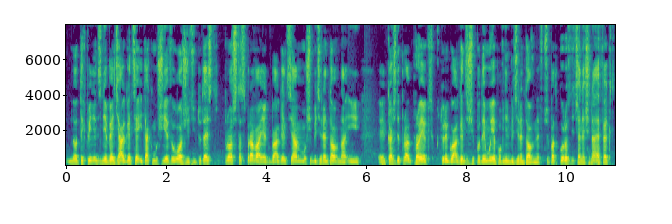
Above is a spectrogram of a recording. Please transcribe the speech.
no, tych pieniędzy nie będzie, agencja i tak musi je wyłożyć. I tutaj jest prosta sprawa, jakby agencja musi być rentowna i każdy pro projekt, którego agencja się podejmuje, powinien być rentowny. W przypadku rozliczania się na efekt,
